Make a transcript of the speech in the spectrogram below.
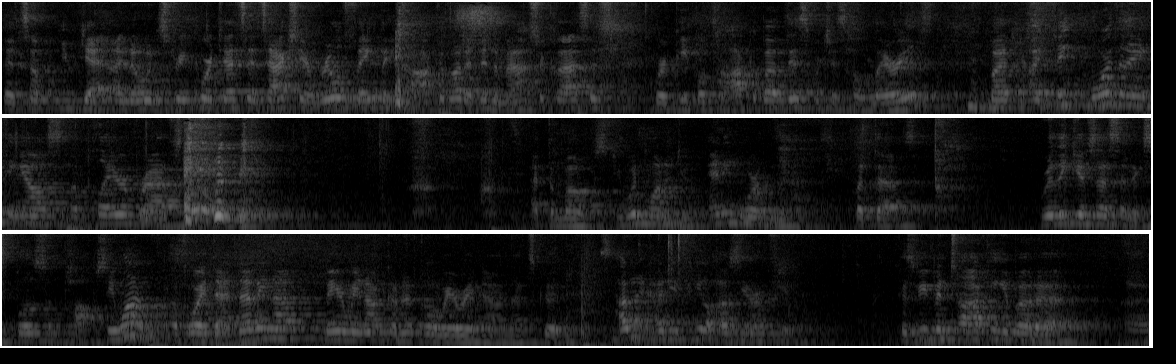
That's something you get, I know, in string quartets. It's actually a real thing they talk about. I've been to master classes where people talk about this, which is hilarious. But I think more than anything else, a player breath at the most. You wouldn't want to do any more than that. But that really gives us an explosive pop. So you want to avoid that. That may not, may or may not go, away right now, and that's good. How do, how do you feel? How's the arm feel? Because we've been talking about a, a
